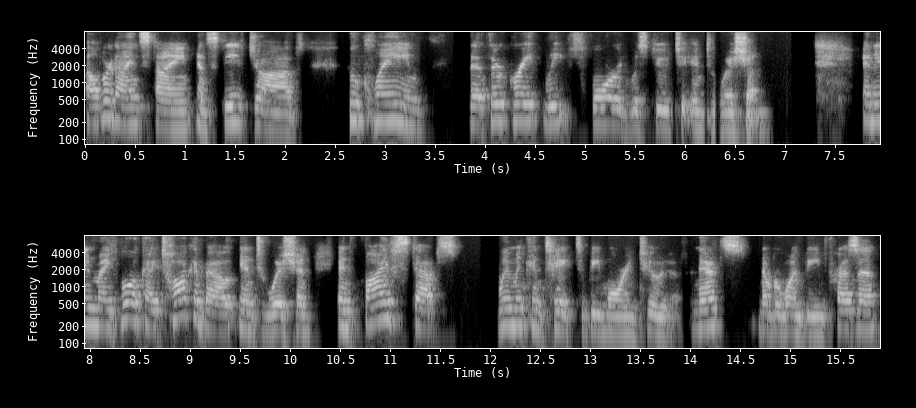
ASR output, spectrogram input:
Albert Einstein and Steve Jobs, who claim that their great leaps forward was due to intuition. And in my book, I talk about intuition and five steps women can take to be more intuitive. And that's number one, being present,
